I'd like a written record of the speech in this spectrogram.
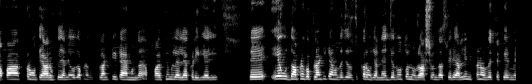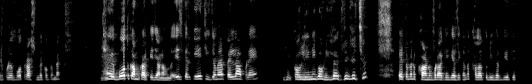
ਆਪਾਂ ਘਰੋਂ ਤਿਆਰ ਹੋ ਕੇ ਜਾਂਦੇ ਹਾਂ, ਉਦੋਂ ਆਪਣੇ ਕੋਲ ਪਲੰਟੀ ਟਾਈਮ ਹੁੰਦਾ ਪਰਫਿਊਮ ਲੈ ਲਿਆ ਘੜੀ ਲੈ ਲਈ। ਤੇ ਇਹ ਉਦਾਂ ਆਪਣੇ ਕੋਲ ਪਲੰਟੀ ਟਾਈਮ ਹੁੰਦਾ ਜਦੋਂ ਅਸੀਂ ਘਰੋਂ ਜਾਂਦੇ ਆ ਜਦੋਂ ਤੁਹਾਨੂੰ ਰਸ਼ ਹੁੰਦਾ ਸਵੇਰੇ ਅਰਲੀ ਨਿਕਲਣਾ ਹੋਵੇ ਤੇ ਫਿਰ ਮੇਰੇ ਕੋਲੇ ਬਹੁਤ ਰਸ਼ ਹੁੰਦਾ ਕਿਉਂਕਿ ਮੈਂ ਬਹੁਤ ਕੰਮ ਕਰਕੇ ਜਾਣਾ ਹੁੰਦਾ। ਇਸ ਕਰਕੇ ਇਹ ਚੀਜ਼ਾਂ ਮੈਂ ਪਹਿਲਾਂ ਆਪਣੇ ਕੌਲੀ ਨਹੀਂ ਪਾਉਣੀ ਬੈਗ ਦੇ ਵਿੱਚ। ਇਹ ਤਾਂ ਮੈਨੂੰ ਖਾਣ ਨੂੰ ਫੜਾ ਕੇ ਗਿਆ ਸੀ ਕਹਿੰਦਾ ਖਲਾ ਤੁਰੀ ਫਿਰਦੀ ਹੈ ਤੇ।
